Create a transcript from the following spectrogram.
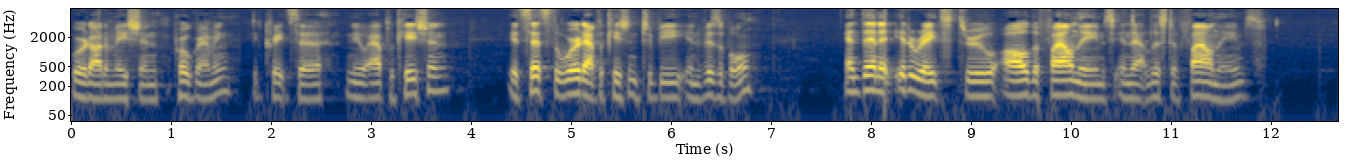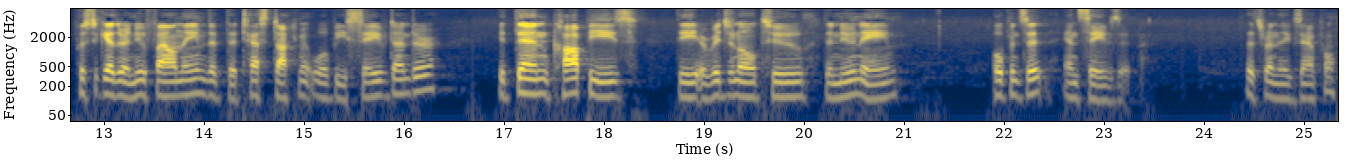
word automation programming. It creates a new application. It sets the word application to be invisible and then it iterates through all the file names in that list of file names, puts together a new file name that the test document will be saved under. It then copies the original to the new name, opens it, and saves it. Let's run the example.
